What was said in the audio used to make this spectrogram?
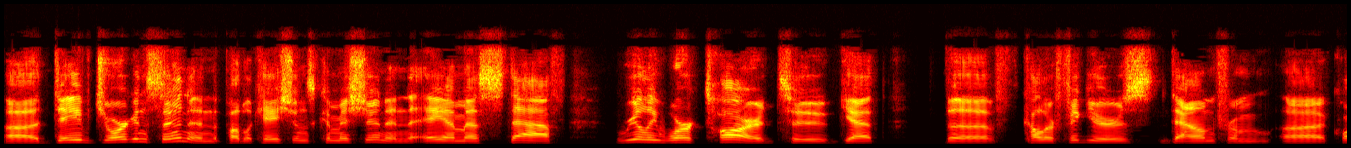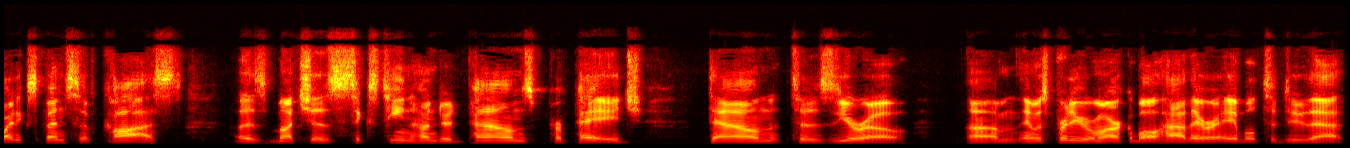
Uh, Dave Jorgensen and the Publications Commission and the AMS staff really worked hard to get the color figures down from uh, quite expensive costs, as much as 1,600 pounds per page, down to zero. Um, it was pretty remarkable how they were able to do that.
